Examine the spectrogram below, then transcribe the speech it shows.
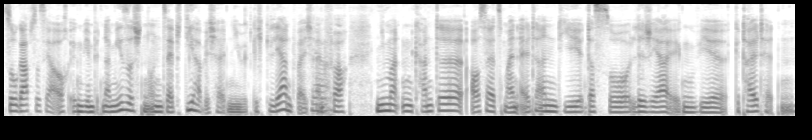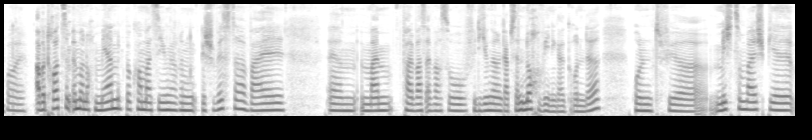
so gab es das ja auch irgendwie im Vietnamesischen und selbst die habe ich halt nie wirklich gelernt, weil ich Ja. einfach niemanden kannte, außer jetzt meinen Eltern, die das so leger irgendwie geteilt hätten. Voll. Aber trotzdem immer noch mehr mitbekommen als die jüngeren Geschwister, weil ähm, in meinem Fall war es einfach so, für die Jüngeren gab es ja noch weniger Gründe. Und für mich zum Beispiel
